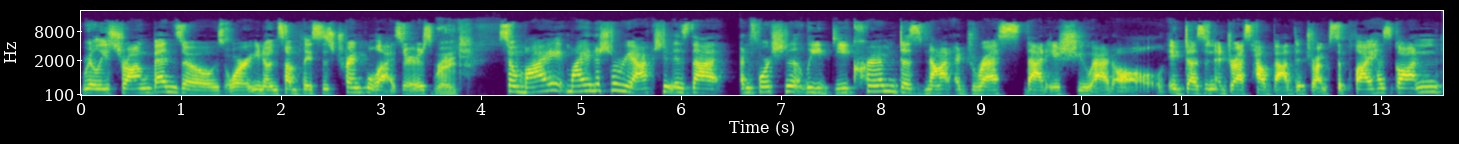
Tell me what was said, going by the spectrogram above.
really strong benzos or, you know, in some places tranquilizers. Right. So my my initial reaction is that unfortunately decrim does not address that issue at all. It doesn't address how bad the drug supply has gotten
